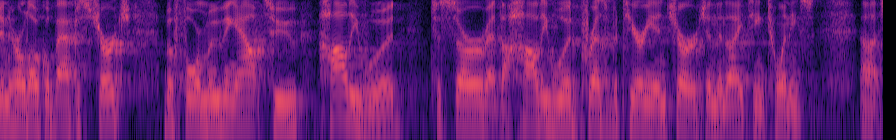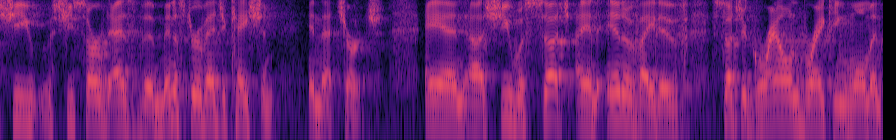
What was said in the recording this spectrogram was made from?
in her local Baptist church before moving out to Hollywood to serve at the Hollywood Presbyterian Church in the 1920s. Uh, she, she served as the minister of education in that church. And uh, she was such an innovative, such a groundbreaking woman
